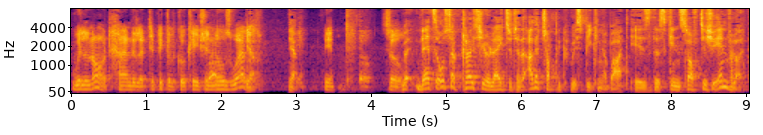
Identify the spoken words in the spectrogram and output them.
will not handle a typical caucasian nose well. yeah yeah. You know, so, so. But that's also closely related to the other topic we're speaking about is the skin soft tissue envelope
